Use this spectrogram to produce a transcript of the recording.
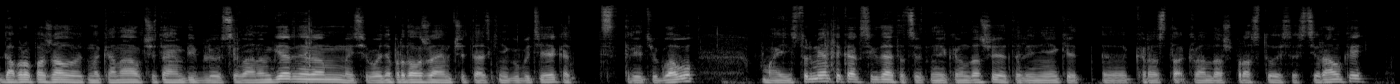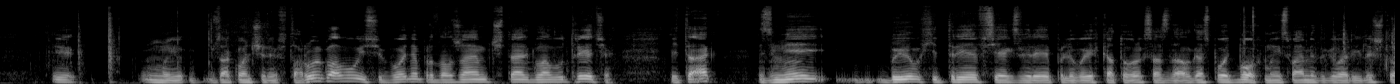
Добро пожаловать на канал «Читаем Библию с Иваном Гернером». Мы сегодня продолжаем читать книгу «Бытие», третью главу. Мои инструменты, как всегда, это цветные карандаши, это линейки, э, карандаш простой со стиралкой. И мы закончили вторую главу, и сегодня продолжаем читать главу третью. Итак, змей был хитрее всех зверей полевых, которых создал Господь Бог. Мы с вами договорились, что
